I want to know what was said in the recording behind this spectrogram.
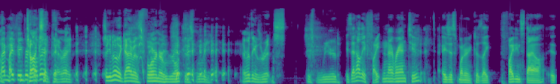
my, my Who favorite talks brother. like that, right? So you know the guy was foreigner who wrote this movie. Everything was written just weird. Is that how they fight in Iran too? I was just wondering because like the fighting style, it,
